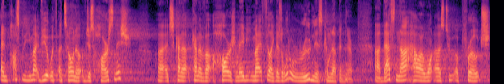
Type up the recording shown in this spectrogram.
and possibly you might view it with a tone of just harshness. Uh, it's kind of kind of harsh, or maybe you might feel like there's a little rudeness coming up in there. Uh, that's not how I want us to approach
